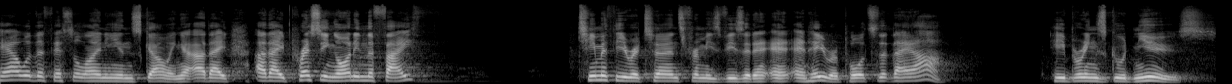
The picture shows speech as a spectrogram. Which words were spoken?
How are the Thessalonians going? Are they, are they pressing on in the faith? Timothy returns from his visit and, and he reports that they are. He brings good news.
